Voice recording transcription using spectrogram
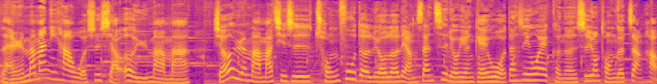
懒人妈妈你好，我是小鳄鱼妈妈，小鳄鱼妈妈其实重复的留了两三次留言给我，但是因为可能是用同一个账号，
